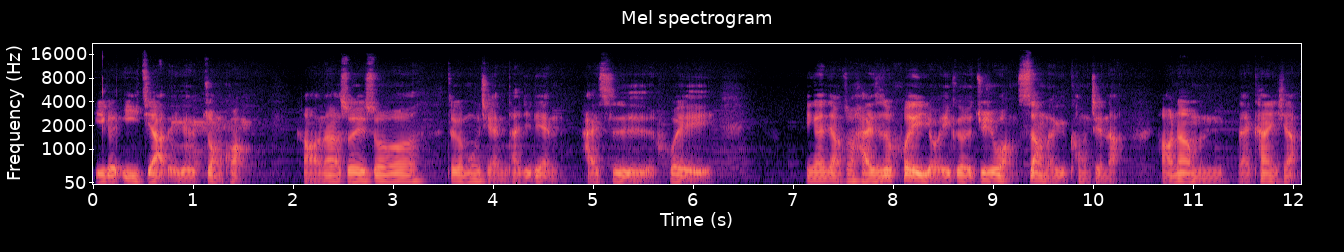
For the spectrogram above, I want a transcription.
一个溢价的一个状况。好，那所以说这个目前台积电还是会应该讲说还是会有一个继续往上的一个空间呐。好，那我们来看一下，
